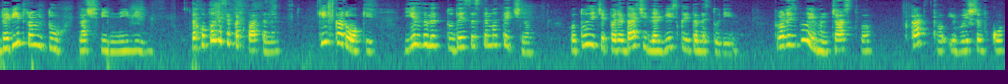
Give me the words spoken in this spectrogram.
де вітром дух наш вільний вій. Захопилися Карпатами. Кілька років їздили туди систематично, готуючи передачі для львівської телестудії про різьбу і гончарство, ткацтво і вишивку,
